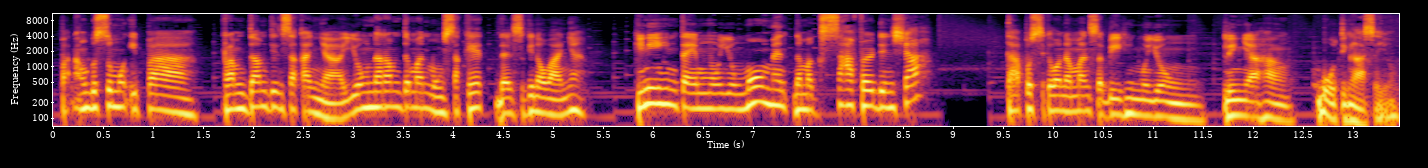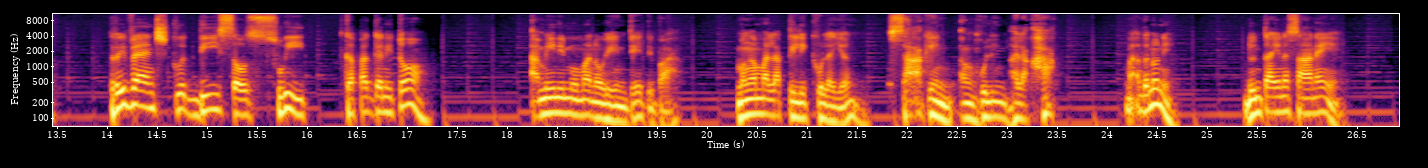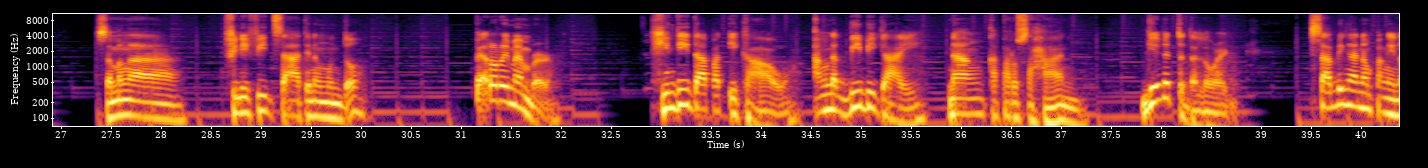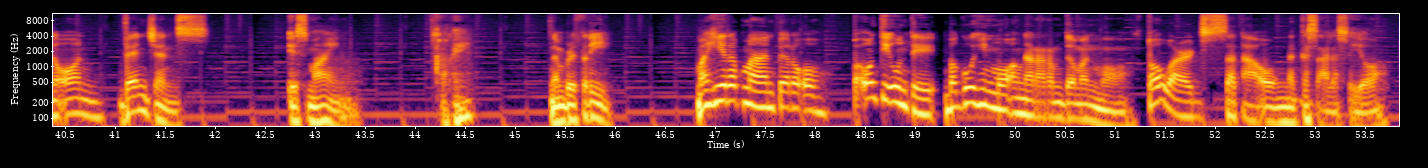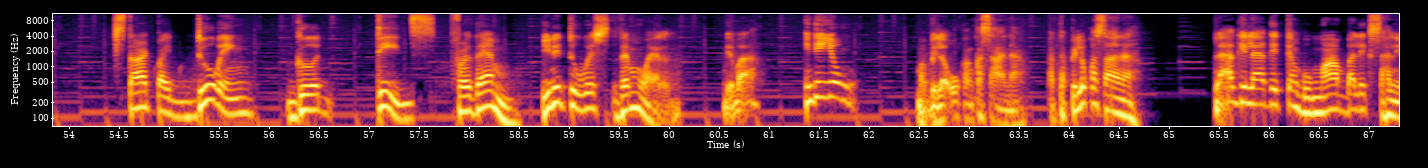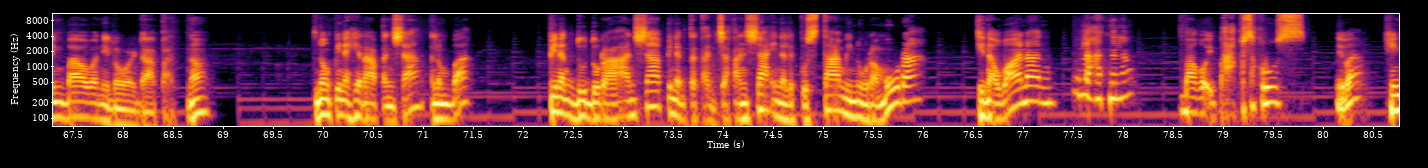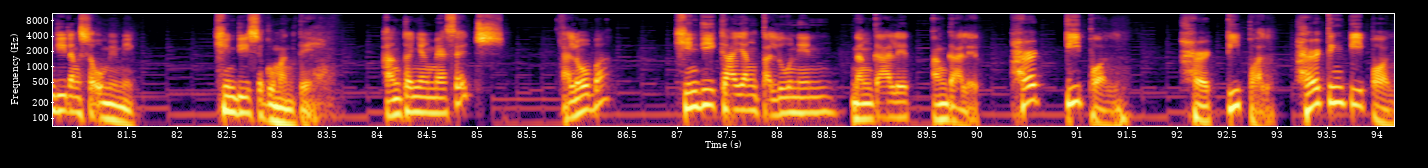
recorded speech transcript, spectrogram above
Parang gusto mong iparamdam din sa kanya yung naramdaman mong sakit dahil sa ginawa niya. Hinihintay mo yung moment na mag-suffer din siya. Tapos ikaw naman sabihin mo yung linyahang buti nga sa'yo. Revenge could be so sweet kapag ganito. Aminin mo man o hindi, di ba? Mga malapelikula yon. Sa akin, ang huling halakhak. Mga ganun eh. Doon tayo nasanay eh. Sa mga finifeed sa atin ng mundo. Pero remember, hindi dapat ikaw ang nagbibigay ng kaparusahan. Give it to the Lord. Sabi nga ng Panginoon, vengeance is mine. Okay? Number three, Mahirap man pero oh, paunti-unti baguhin mo ang nararamdaman mo towards sa taong nagkasala sa iyo. Start by doing good deeds for them. You need to wish them well. Di ba? Hindi yung mabilaukan ka sana at napilo ka sana. Lagi-lagi kang bumabalik sa halimbawa ni Lord dapat, no? Nung pinahirapan siya, alam ba? Pinagduduraan siya, pinagtatadyakan siya, inalipusta, minura-mura, tinawanan, lahat na lang bago ipako sa krus. Di ba? Hindi lang siya umimik. Hindi siya gumante. Ang kanyang message, alam ba? Hindi kayang talunin ng galit ang galit. Hurt people, hurt people. Hurting people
